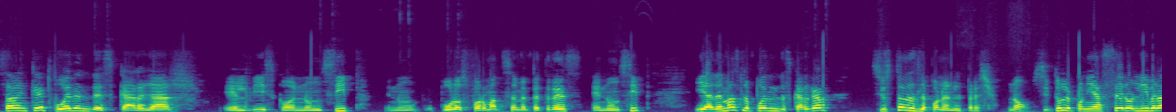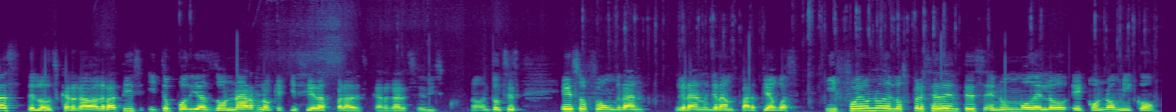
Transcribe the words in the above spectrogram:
¿saben qué? Pueden descargar el disco en un zip, en un, puros formatos MP3, en un zip, y además lo pueden descargar si ustedes le ponen el precio, ¿no? Si tú le ponías cero libras, te lo descargaba gratis y tú podías donar lo que quisieras para descargar ese disco, ¿no? Entonces, eso fue un gran, gran, gran partiaguas. Y fue uno de los precedentes en un modelo económico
